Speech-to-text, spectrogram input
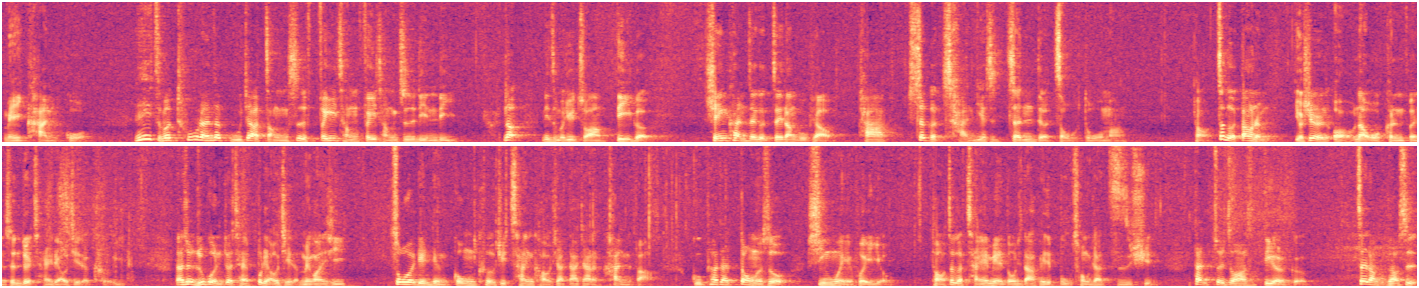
没看过。哎，怎么突然的股价涨势非常非常之凌厉？那你怎么去抓？第一个，先看这个这档股票，它这个产业是真的走多吗？好，这个当然有些人哦，那我可能本身对产业了解的可以，但是如果你对产业不了解的，没关系，做一点点功课去参考一下大家的看法。股票在动的时候，新闻也会有，好，这个产业面的东西大家可以补充一下资讯。但最重要是第二个，这档股票是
